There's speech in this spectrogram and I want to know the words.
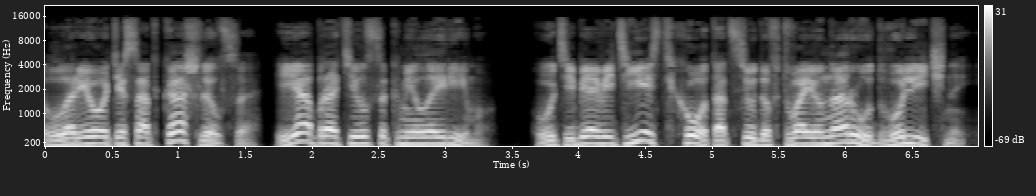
Лариотис откашлялся и обратился к Милайриму. «У тебя ведь есть ход отсюда в твою нору, двуличный?»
